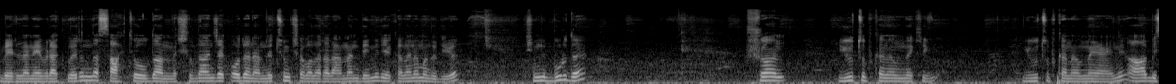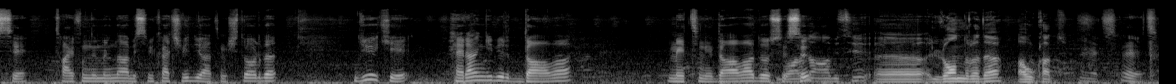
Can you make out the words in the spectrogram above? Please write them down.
verilen evrakların da sahte olduğu anlaşıldı. Ancak o dönemde tüm çabalara rağmen Demir yakalanamadı diyor. Şimdi burada şu an YouTube kanalındaki YouTube kanalına yani abisi Tayfun Demir'in abisi birkaç video atmıştı. Orada diyor ki herhangi bir dava metni, dava Bu dosyası arada abisi e, Londra'da avukat. Evet, evet.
